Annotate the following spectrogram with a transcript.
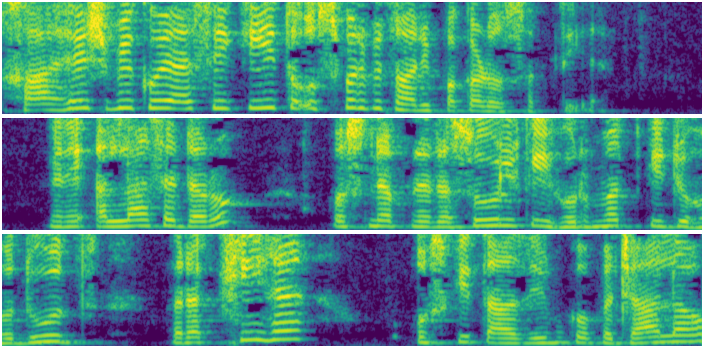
خواہش بھی کوئی ایسی کی تو اس پر بھی تمہاری پکڑ ہو سکتی ہے۔ یعنی اللہ سے ڈرو، اس نے اپنے رسول کی حرمت کی جو حدود رکھی ہے اس کی تعظیم کو بچا لاؤ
